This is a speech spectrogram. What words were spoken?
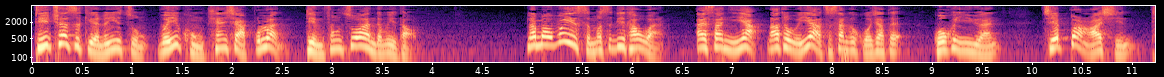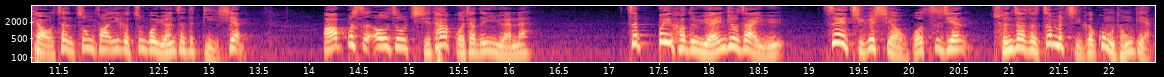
的确是给人一种唯恐天下不乱、顶风作案的味道。那么，为什么是立陶宛、爱沙尼亚、拉脱维亚这三个国家的国会议员结伴而行，挑战中方一个中国原则的底线，而不是欧洲其他国家的议员呢？这背后的原因就在于这几个小国之间。存在着这么几个共同点：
